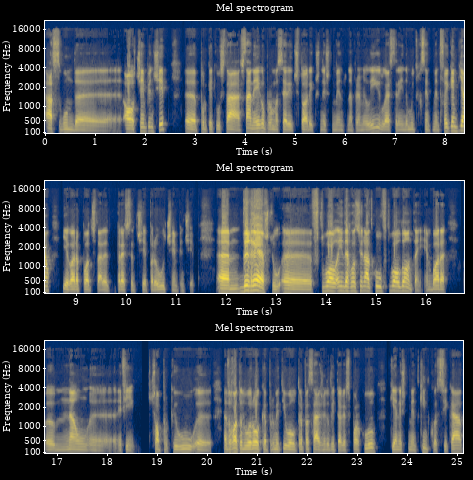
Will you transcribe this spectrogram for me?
à segunda, ao Championship. Eh, porque aquilo está, está negro por uma série de históricos neste momento na Premier League. O Leicester ainda muito recentemente foi campeão e agora pode estar prestes a descer para o Championship. de resto, uh, futebol ainda relacionado com o futebol de ontem, embora uh, não, uh, enfim, só porque o, a derrota do Aroca permitiu a ultrapassagem do Vitória Sport Clube, que é neste momento quinto classificado.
